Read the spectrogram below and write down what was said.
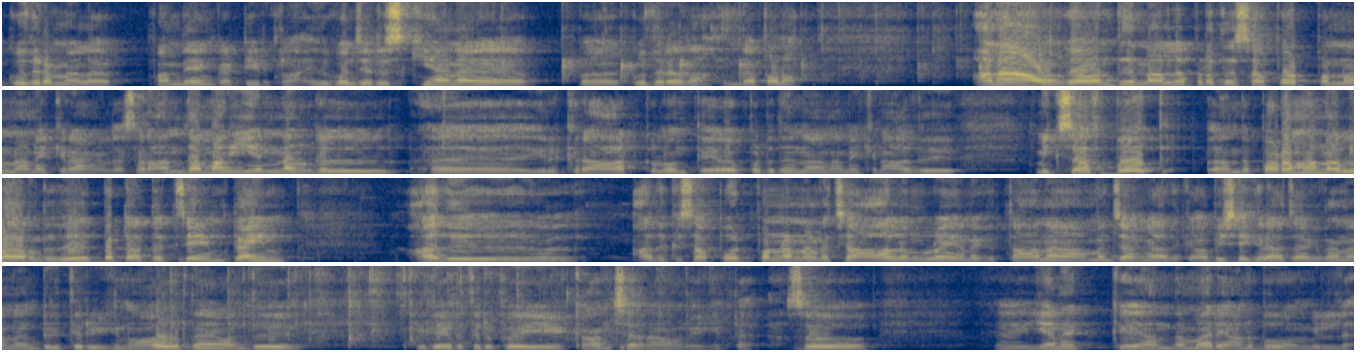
குதிரை மேலே பந்தயம் கட்டியிருக்கலாம். இது கொஞ்சம் ரிஸ்கியான குதிரை தான் இந்த படம். ஆனால் அவங்க வந்து நல்ல படத்தை சப்போர்ட் பண்ணணும்னு நினைக்கிறாங்கல்ல. சார் அந்த மாதிரி எண்ணங்கள் இருக்கிற ஆட்களும் தேவைப்படுதுன்னு நான் நினைக்கிறேன். அது மிக்ஸ் ஆஃப் போத் அந்த படமும் நல்லா இருந்தது but at the same time அது அதுக்கு சப்போர்ட் பண்ண நினச்ச ஆளுங்களும் எனக்கு தானாக அமைஞ்சாங்க. அதுக்கு அபிஷேக் ராஜாக்கு தான் நான் நன்றி தெரிவிக்கணும். அவர் தான் வந்து இதை எடுத்துகிட்டு போய் காமிச்சார் அவங்க கிட்ட. ஸோ எனக்கு அந்த மாதிரி அனுபவம் இல்லை.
